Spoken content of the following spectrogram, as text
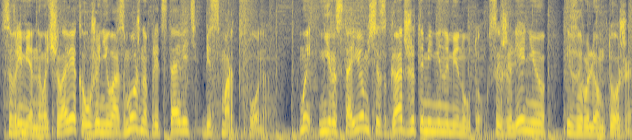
Современного человека уже невозможно представить без смартфона. Мы не расстаемся с гаджетами ни на минуту, к сожалению, и за рулем тоже.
